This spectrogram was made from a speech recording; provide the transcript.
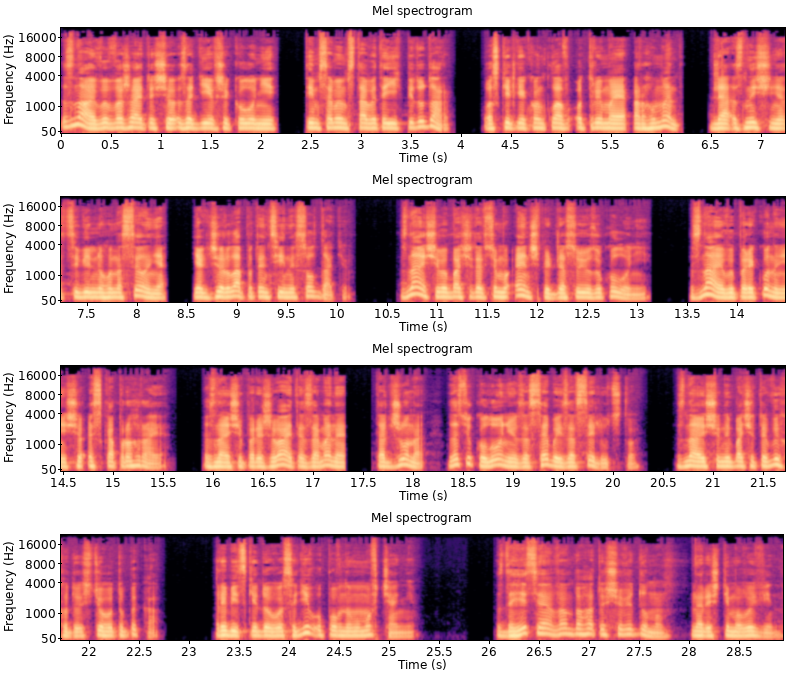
Знаю, ви вважаєте, що, задіявши колонії, тим самим ставите їх під удар, оскільки конклав отримає аргумент для знищення цивільного населення як джерела потенційних солдатів. Знаю, що ви бачите в цьому еншпіль для Союзу колоній. Знаю, ви переконані, що СК програє. Знаю, що переживаєте за мене та Джона, за цю колонію, за себе і за все людство. Знаю, що не бачите виходу з цього тупика. Рибіцький довго сидів у повному мовчанні. Здається, вам багато що відомо, нарешті мовив він.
